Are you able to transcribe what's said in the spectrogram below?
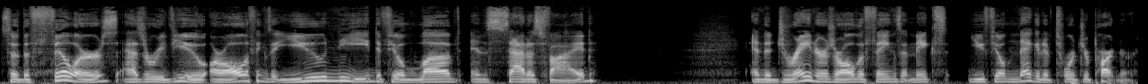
So the fillers as a review are all the things that you need to feel loved and satisfied. And the drainers are all the things that makes you feel negative towards your partner.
